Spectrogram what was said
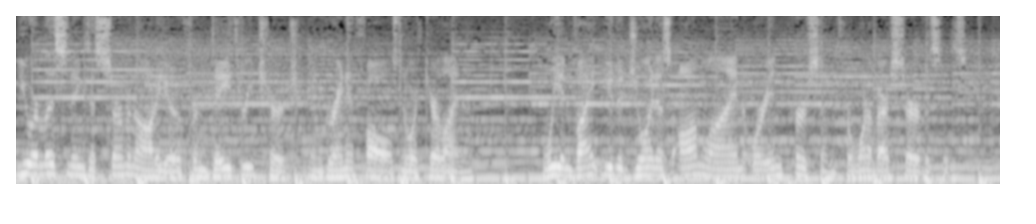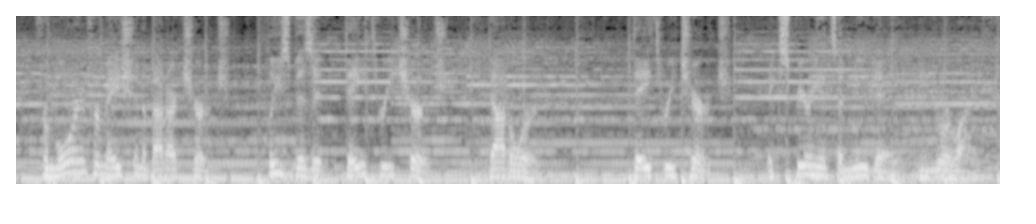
You are listening to sermon audio from Day 3 Church in Granite Falls, North Carolina. We invite you to join us online or in person for one of our services. For more information about our church, please visit day3church.org. Day 3 Church. Experience a new day in your life.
